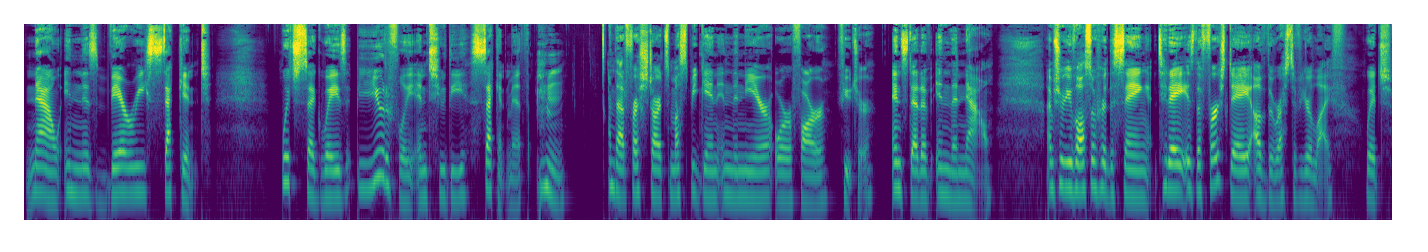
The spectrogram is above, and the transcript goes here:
now in this very second. Which segues beautifully into the second myth that fresh starts must begin in the near or far future instead of in the now. I'm sure you've also heard the saying, today is the first day of the rest of your life, which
